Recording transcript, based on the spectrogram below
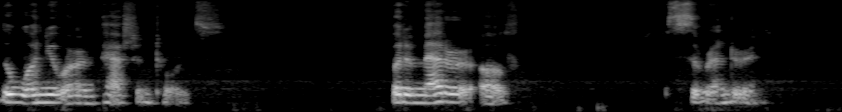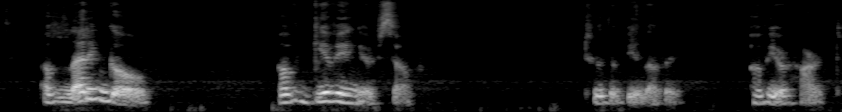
the one you are impassioned towards, but a matter of surrendering, of letting go, of giving yourself to the beloved of your heart,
